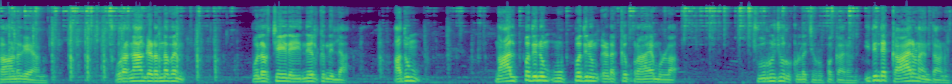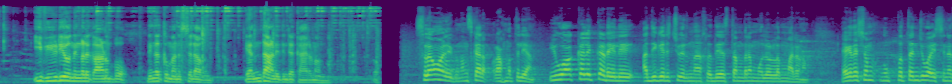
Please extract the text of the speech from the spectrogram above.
കാണുകയാണ്. ഉറങ്ങാൻ കിടന്നവൻ പുലർച്ചയിൽ എഴുന്നേൽക്കുന്നില്ല. അതും നാൽപ്പതിനും മുപ്പതിനും ഇടയ്ക്ക് പ്രായമുള്ള ചുറുചുറുക്കുള്ള ചെറുപ്പക്കാരാണ്. ഇതിന്റെ കാരണം എന്താണ്? ഈ വീഡിയോ നിങ്ങൾ കാണുമ്പോൾ നിങ്ങൾക്ക് മനസ്സിലാകും എന്താണ് ഇതിന്റെ കാരണമെന്ന് അസ്സാം വലൈക്കും നമസ്കാരം. റഹ്മത്തലിയാണ് യുവാക്കൾക്കിടയിൽ അധികരിച്ചു വരുന്ന ഹൃദയസ്തംഭനം മൂലമുള്ള മരണം. ഏകദേശം മുപ്പത്തഞ്ച് വയസ്സിന്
